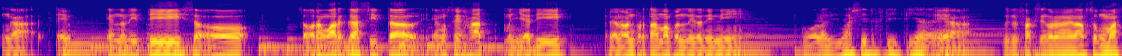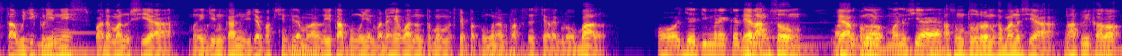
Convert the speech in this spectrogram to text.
enggak eh, yang neliti seo- seorang warga Seattle yang sehat menjadi relawan pertama penelitian ini. Oh lagi masih diteliti ya. Ya, virus vaksin corona ini langsung masuk tahap uji klinis pada manusia, mengizinkan uji vaksin tidak melalui tahap pengujian pada hewan untuk mempercepat penggunaan vaksin secara global. Oh jadi mereka Dia langsung, dia langsung ke pengu- manusia ya. langsung turun ke manusia. Tapi kalau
